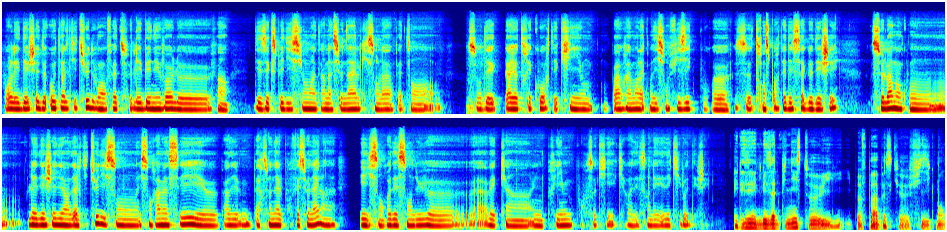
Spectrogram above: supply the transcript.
pour les déchets de haute altitude où en fait les bénévoles, euh, des expéditions internationales qui sont là en fait sur des périodes très courtes et qui n'ont pas vraiment la condition physique pour euh, se transporter des sacs de déchets. Ceux-là, donc, on, les déchets d'altitude, ils sont, ils sont ramassés euh, par des personnels professionnels hein, et ils sont redescendus euh, avec une prime pour ceux qui, qui redescendent les, kilos de déchets. Et les, alpinistes, eux, ils, ne peuvent pas parce que physiquement,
